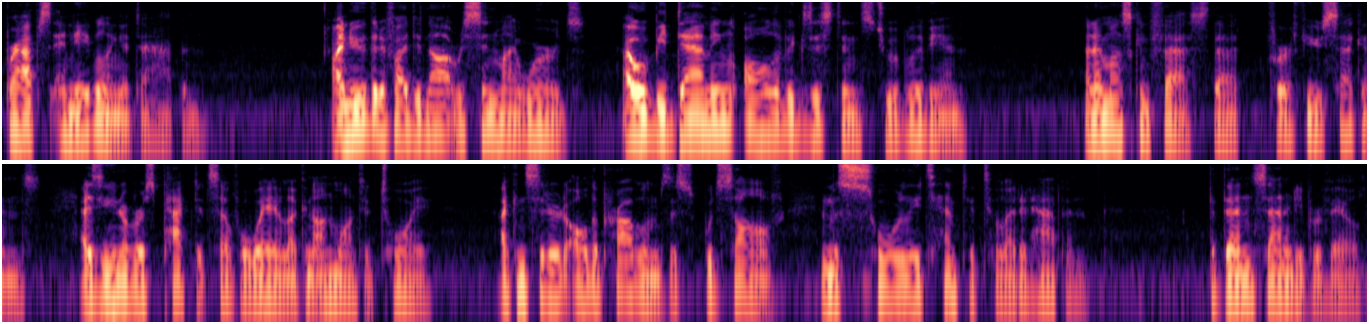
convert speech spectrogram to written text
perhaps enabling it to happen. I knew that if I did not rescind my words, I would be damning all of existence to oblivion. And I must confess that, for a few seconds, as the universe packed itself away like an unwanted toy, I considered all the problems this would solve and was sorely tempted to let it happen. But then sanity prevailed,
